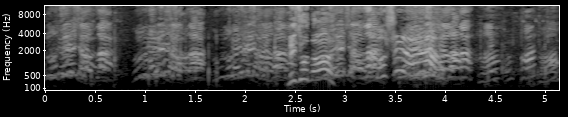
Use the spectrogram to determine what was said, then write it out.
龙拳小子，龙拳小子，龙拳小子。林秋南，老师来了！啊啊！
